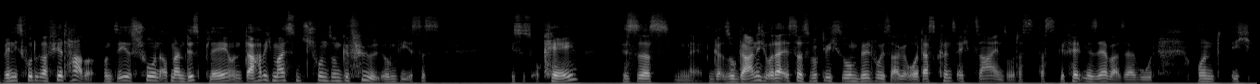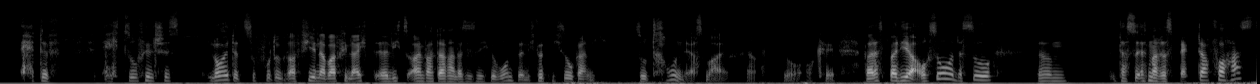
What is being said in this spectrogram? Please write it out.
wenn ich es fotografiert habe und sehe es schon auf meinem Display und da habe ich meistens schon so ein Gefühl, irgendwie ist es, ist es okay? Ist das nee, so gar nicht? Oder ist das wirklich so ein Bild, wo ich sage, oh, das könnte es echt sein? So, das, das gefällt mir selber sehr gut. Und ich hätte echt so viel Schiss, Leute zu fotografieren, aber vielleicht äh, liegt es einfach daran, dass ich es nicht gewohnt bin. Ich würde mich so gar nicht so trauen erstmal. Ja, so, okay. War das bei dir auch so, dass du, ähm, dass du erstmal Respekt davor hast?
